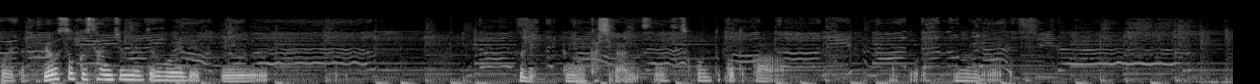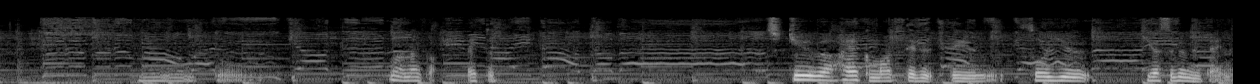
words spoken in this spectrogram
超えだっけ秒速30メートル超えでっていう、ふり、あの歌詞があるんですね。そこのとことか、あと、なんだろう。うーんと、まあなんか、えっと、球が早く回ってるっていう、そういう気がするみたいな、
